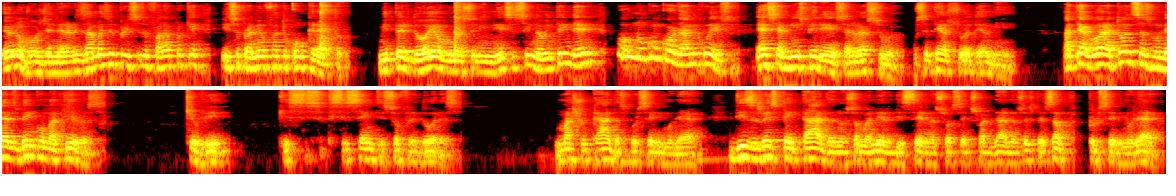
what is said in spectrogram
Eu não vou generalizar, mas eu preciso falar porque isso para mim é um fato concreto. Me perdoem algumas feministas se não entenderem ou não concordarem com isso. Essa é a minha experiência, não é a sua. Você tem a sua, eu tenho a minha. Até agora, todas essas mulheres bem combativas que eu vi, que se, que se sentem sofredoras, machucadas por serem mulher, desrespeitadas na sua maneira de ser, na sua sexualidade, na sua expressão por serem mulher,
